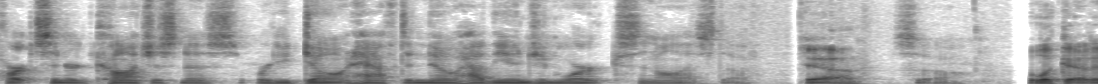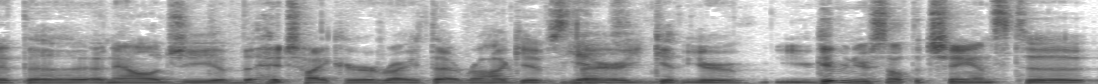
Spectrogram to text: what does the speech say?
heart-centered consciousness where you don't have to know how the engine works and all that stuff Yeah. so Look at it the analogy of the hitchhiker, right? That Ra gives Yes. there. You give you're you're giving yourself the chance to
